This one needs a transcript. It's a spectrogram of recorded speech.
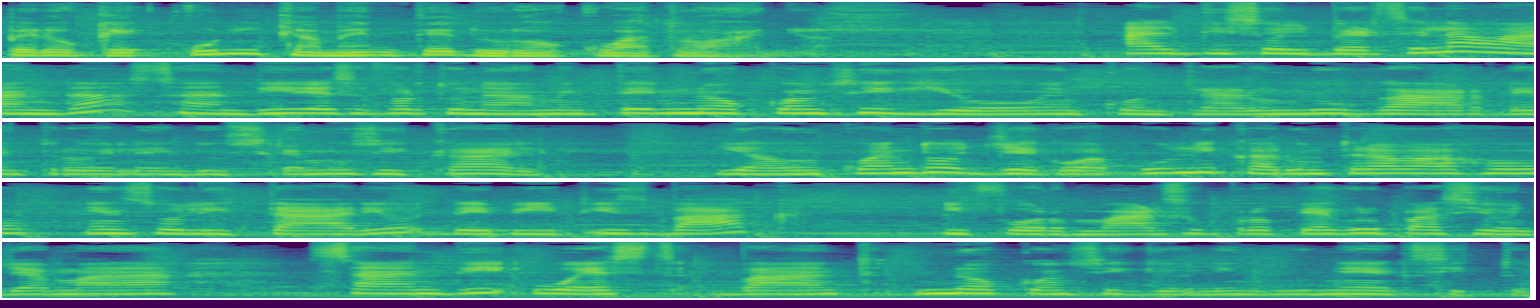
pero que únicamente duró 4 años. Al disolverse la banda, Sandy desafortunadamente no consiguió encontrar un lugar dentro de la industria musical y aun cuando llegó a publicar un trabajo en solitario, The Beat Is Back, y formar su propia agrupación llamada Sandy West Band no consiguió ningún éxito.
